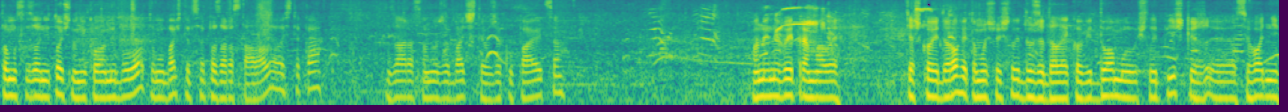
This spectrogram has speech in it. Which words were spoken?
в тому сезоні точно нікого не було, тому бачите, все позаростало. Але ось така Зараз вони вже, бачите, вже купаються. Вони не витримали тяжкої дороги, тому що йшли дуже далеко від дому, йшли пішки. Е, Сьогодні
